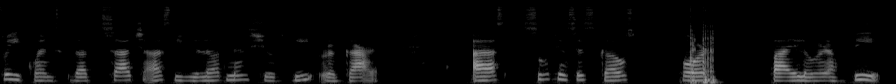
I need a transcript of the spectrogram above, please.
frequent that such as development should be regarded as sufficient cause for pyelography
